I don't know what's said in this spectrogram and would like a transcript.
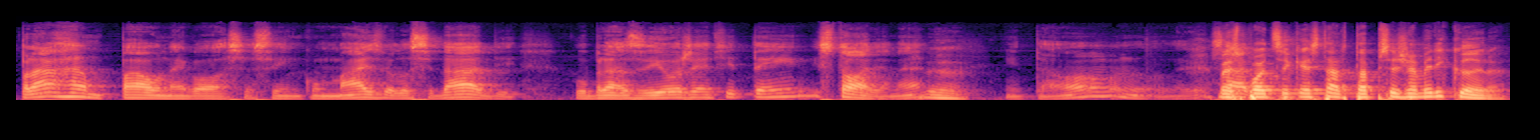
para rampar o negócio assim com mais velocidade, o Brasil a gente tem história, né? É. Então. Mas sabe? pode ser que a startup seja americana.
